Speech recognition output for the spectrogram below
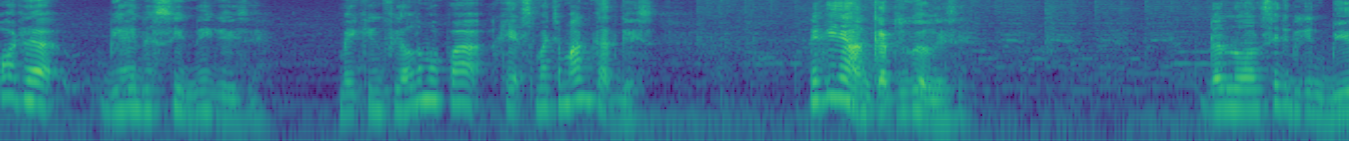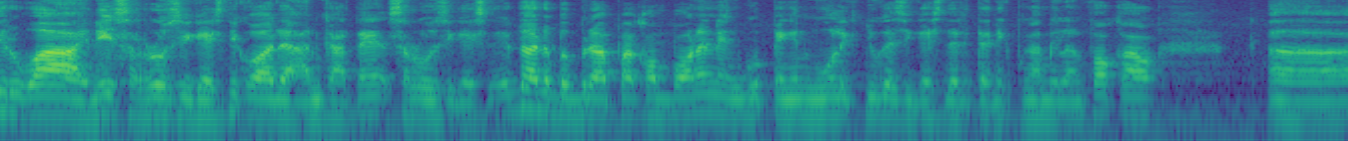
oh ada behind the scene nih guys ya. Making film apa kayak semacam angkat guys? Ini kayaknya angkat juga guys ya. Dan nuansa dibikin biru. Wah ini seru sih guys. Ini kalau ada angkatnya seru sih guys. Itu ada beberapa komponen yang gue pengen ngulik juga sih guys dari teknik pengambilan vokal. Uh,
